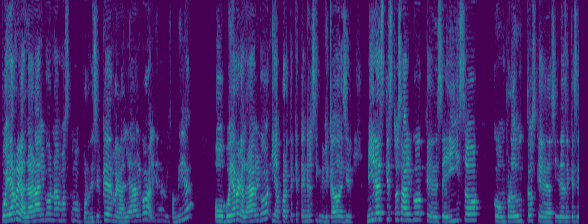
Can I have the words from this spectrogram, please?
voy a regalar algo nada más como por decir que regalé algo a alguien de mi familia o voy a regalar algo y aparte que tenga el significado de decir, mira, es que esto es algo que se hizo con productos que así desde que se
